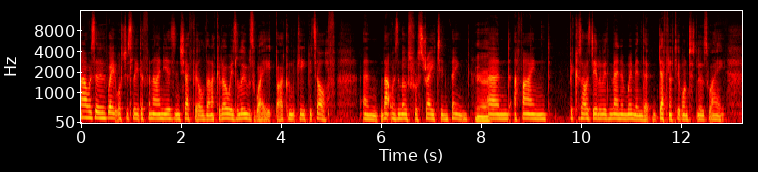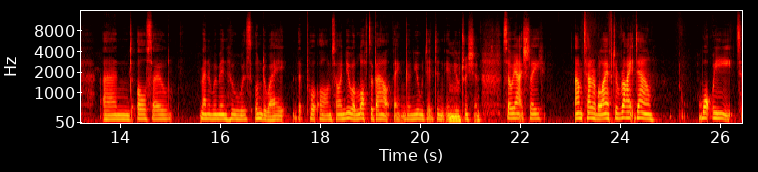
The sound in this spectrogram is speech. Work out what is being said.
I was a Weight Watchers leader for nine years in Sheffield, and I could always lose weight, but I couldn't keep it off. And that was the most frustrating thing. Yeah. And I find because I was dealing with men and women that definitely wanted to lose weight, and also men and women who was underweight that put on. So I knew a lot about things, and you did, didn't you, Mm. nutrition. So we actually, I'm terrible. I have to write down what we eat,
